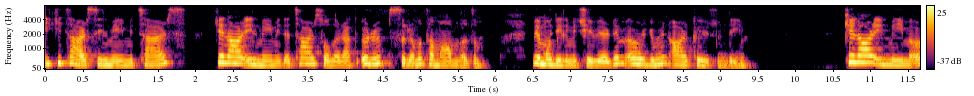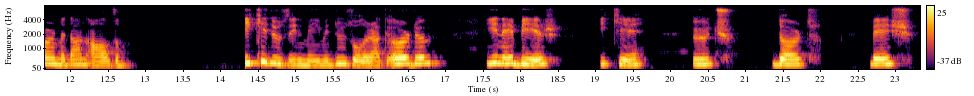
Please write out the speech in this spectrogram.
2 ters ilmeğimi ters, kenar ilmeğimi de ters olarak örüp sıramı tamamladım ve modelimi çevirdim. Örgümün arka yüzündeyim. Kenar ilmeğimi örmeden aldım. 2 düz ilmeğimi düz olarak ördüm. Yine 1 2 3 4 5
